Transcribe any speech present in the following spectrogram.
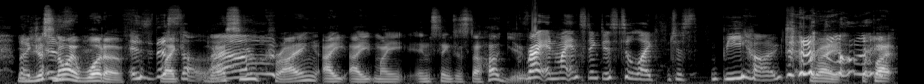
You just is- know I would have. is this like when I see you crying, I, I my instinct is to hug you. right, and my instinct is to like just be hugged. Right. Like, But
